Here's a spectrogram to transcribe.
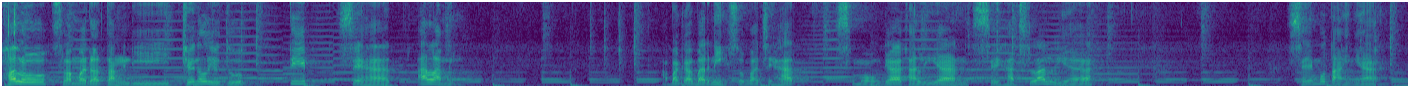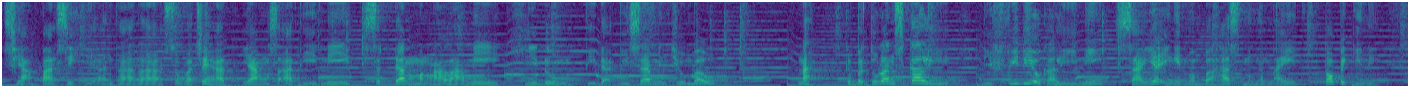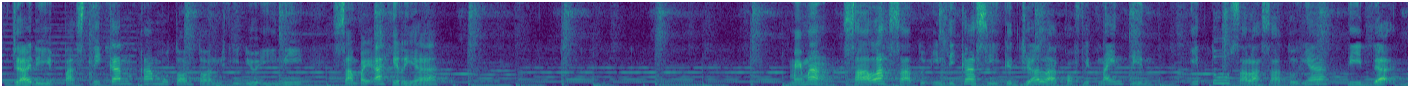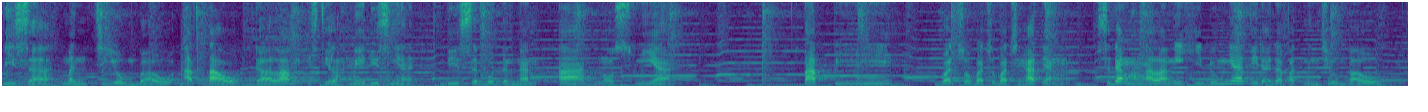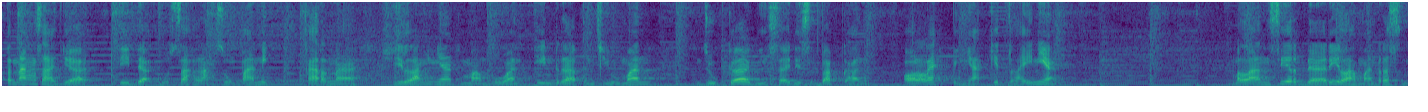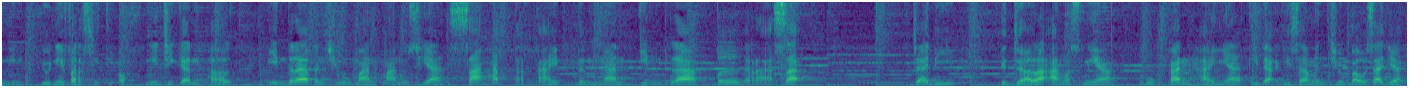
Halo, selamat datang di channel YouTube Tip Sehat Alami. Apa kabar nih sobat sehat? Semoga kalian sehat selalu ya. Saya mau tanya, siapa sih di antara sobat sehat yang saat ini sedang mengalami hidung tidak bisa mencium bau? Nah, kebetulan sekali di video kali ini saya ingin membahas mengenai topik ini. Jadi, pastikan kamu tonton video ini sampai akhir ya. Memang salah satu indikasi gejala COVID-19 itu salah satunya tidak bisa mencium bau atau dalam istilah medisnya disebut dengan anosmia. Tapi buat sobat-sobat sehat yang sedang mengalami hidungnya tidak dapat mencium bau, tenang saja, tidak usah langsung panik karena hilangnya kemampuan indera penciuman juga bisa disebabkan oleh penyakit lainnya. Melansir dari laman resmi University of Michigan Health, indera penciuman manusia sangat terkait dengan indera perasa. Jadi, Gejala anosmia bukan hanya tidak bisa mencium bau saja,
